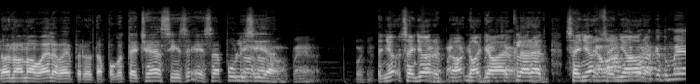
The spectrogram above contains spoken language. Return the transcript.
No, no, no, vale, vale, pero tampoco te eches así esa, publicidad. No, no, no, bueno, coño. Señor, señor, Bueno, no, no, ya va a aclarar. no. Señor, señor, recuerda que tú me-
